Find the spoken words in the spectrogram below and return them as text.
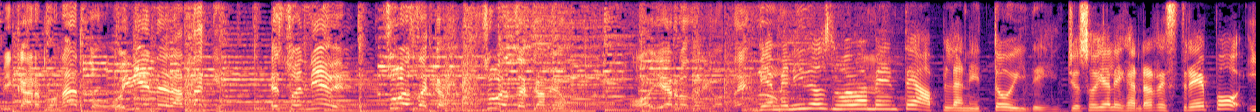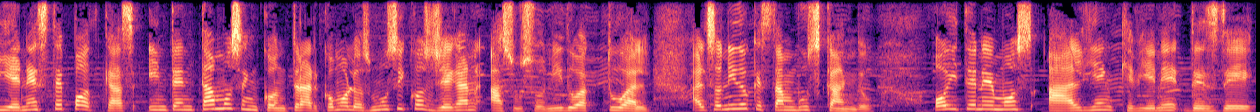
Bicarbonato, hoy viene el ataque. Esto es nieve. Sube ese camión, sube ese camión. Oye, Rodrigo, Bienvenidos nuevamente a Planetoide. Yo soy Alejandra Restrepo y en este podcast intentamos encontrar cómo los músicos llegan a su sonido actual, al sonido que están buscando. Hoy tenemos a alguien que viene desde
